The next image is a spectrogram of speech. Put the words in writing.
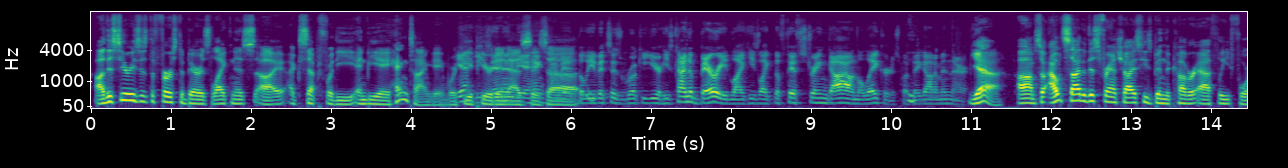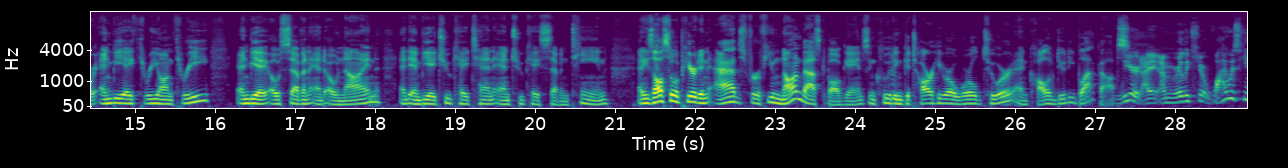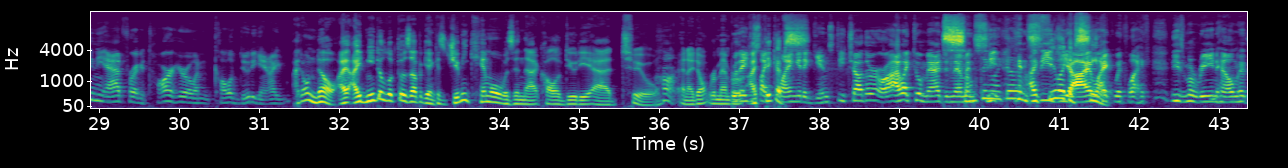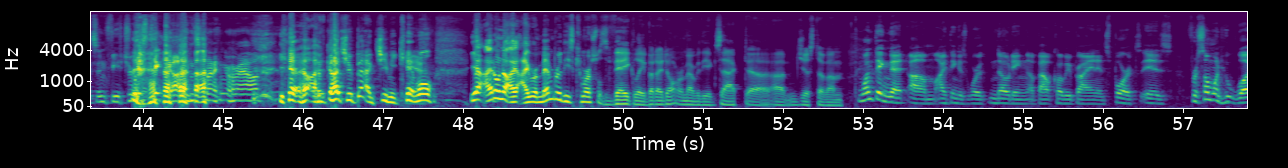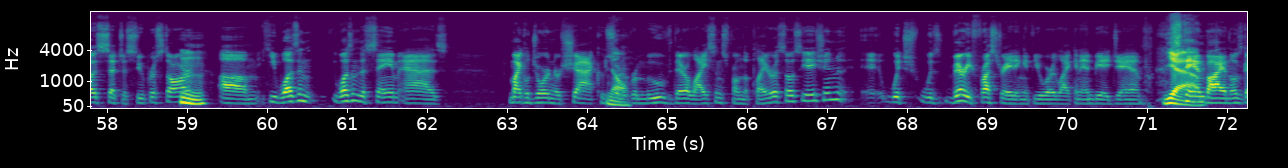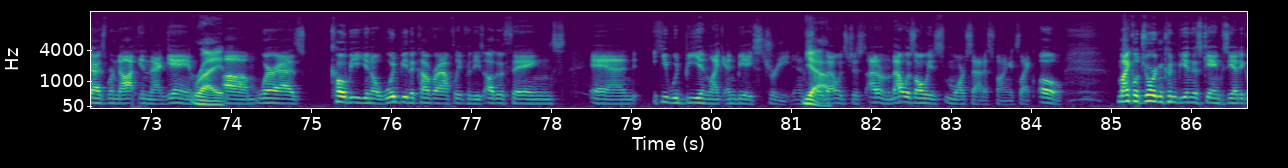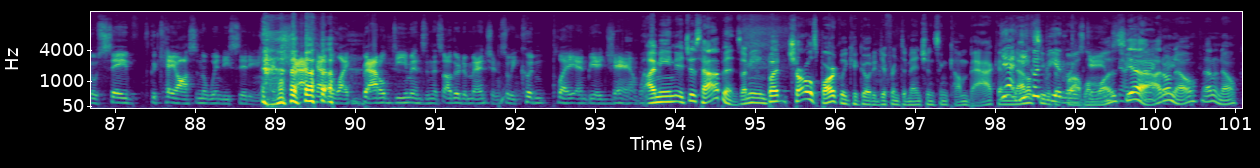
Uh, this series is the first to bear his likeness, uh, except for the NBA Hangtime game, where Yeah, he appeared in, NBA as his. Time. I Uh, believe it's his rookie year. He's kind of buried, like he's like the fifth string guy on the Lakers, but they got him in there. Yeah. Um, so outside of this franchise, he's been the cover athlete for NBA 3 on 3, NBA 07 and 09, and NBA 2K10 and 2K17. And he's also appeared in ads for a few non basketball games, including Guitar Hero World Tour and Call of Duty Black Ops. Weird. I, I'm really curious. Why was he in the ad for a Guitar Hero and Call of Duty game? I I don't know. I, I need to look those up again because Jimmy Kimmel was in that Call of Duty ad too. And I don't remember. were they just I like think I've playing it against each other, or I like to imagine them in, C- like that? in I CGI, feel like like it. with like these marine helmets and futuristic guns running around. Yeah, I've got your back, Jimmy Kimmel. Yeah, I don't know. I, I remember these commercials vaguely, but I don't remember the exact uh, um, gist of them. One thing that um, I think is worth noting about Kobe Bryant in sports is for someone who was such a superstar, Hmm. um, he wasn't he wasn't the same as Michael Jordan or Shaq, who sort of removed their license from the Player Association, eh, which was very frustrating if you were like an NBA Jam Yeah. standby and those guys were not in that game. Right. Um, whereas Kobe, you know, would be the cover athlete for these other things. And he would be in like NBA Street, and Yeah. so that was just I don't know. That was always more satisfying. It's like, oh, Michael Jordan couldn't be in this game because he had to go save the chaos in the Windy City, and Shaq had to like battle demons in this other dimension, so he couldn't play NBA Jam. I mean, it just happens. I mean, but Charles Barkley could go to different dimensions and come back. I Yeah, mean, I don't see what the problem was. Yeah, Yeah, I don't know. I don't know.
